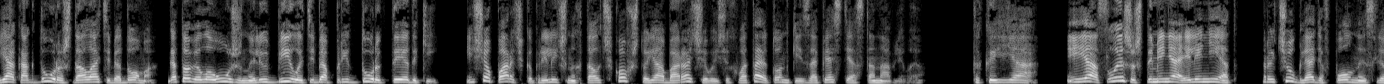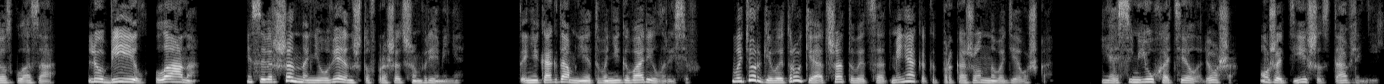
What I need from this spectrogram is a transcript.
Я как дура ждала тебя дома, готовила ужин и любила тебя, придурок ты эдакий. Еще парочка приличных толчков, что я оборачиваюсь и хватаю тонкие запястья останавливаю. Так и я. И я, слышишь ты меня или нет? Рычу, глядя в полные слез глаза. Любил, Лана. И совершенно не уверен, что в прошедшем времени. Ты никогда мне этого не говорил, Рысев. Выдергивает руки и отшатывается от меня, как от прокаженного девушка. Я семью хотела, Лёша. Уже тише, сдавленней.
